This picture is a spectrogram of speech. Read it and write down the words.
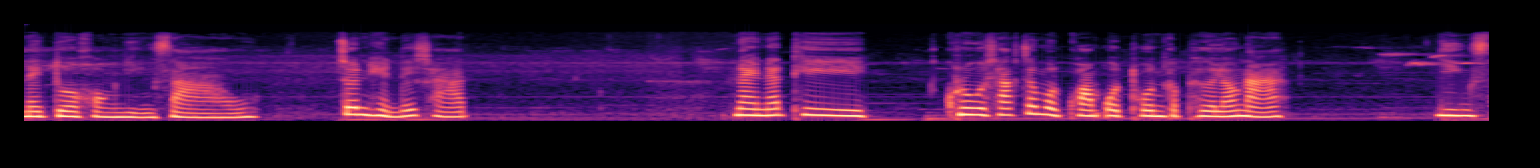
ในตัวของหญิงสาว จนเห็นได้ชัด ในนาทีครูชักจะหมดความอดทนกับเธอแล้วนะ หญิงส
